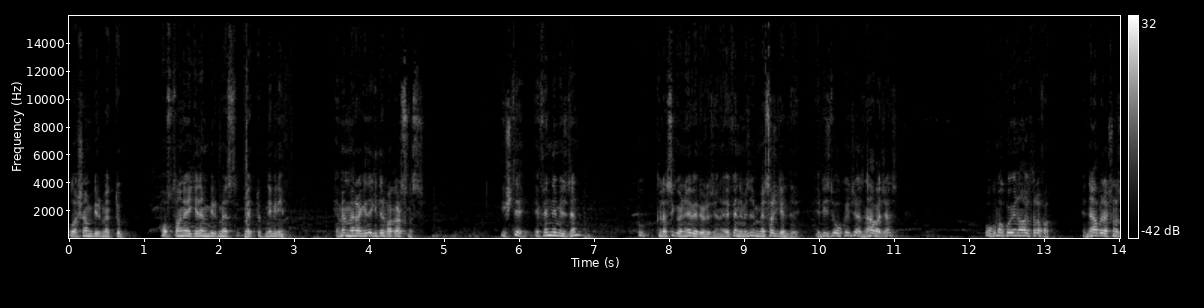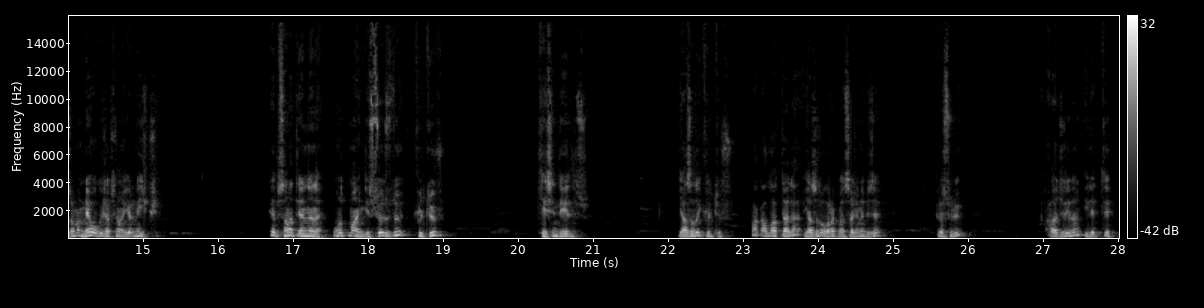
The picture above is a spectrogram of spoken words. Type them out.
ulaşan bir mektup, postaneye gelen bir mektup ne bileyim. Hemen merak eder gider bakarsınız. İşte Efendimiz'den bu klasik örneği veriyoruz yani. Efendimiz'den bir mesaj geldi. E biz de okuyacağız. Ne yapacağız? Okuma koyun ağır tarafa. E ne yapacaksın o zaman? Ne okuyacaksın onun yerine? Hiçbir şey. Hep sana denilene. Unutmayın ki sözlü kültür kesin değildir. Yazılı kültür. Bak Allah Teala yazılı olarak mesajını bize Resulü aracılığıyla iletti.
